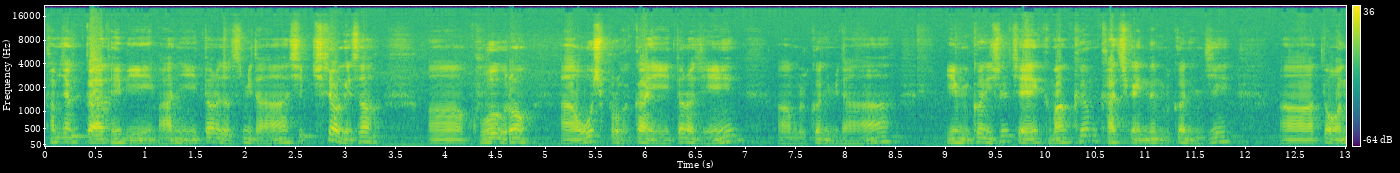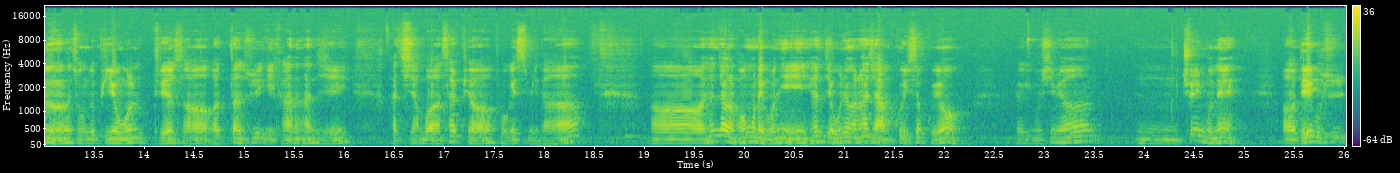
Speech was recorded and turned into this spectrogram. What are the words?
감정가 대비 많이 떨어졌습니다. 17억에서 어, 9억으로 아, 50% 가까이 떨어진 어, 물건입니다. 이 물건이 실제 그만큼 가치가 있는 물건인지 어, 또 어느 정도 비용을 들여서 어떤 수익이 가능한지 같이 한번 살펴보겠습니다. 어, 현장을 방문해 보니 현재 운영을 하지 않고 있었고요. 여기 보시면 음, 출입문에 어, 내부 수,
